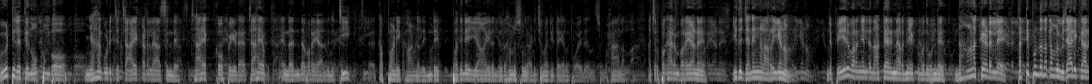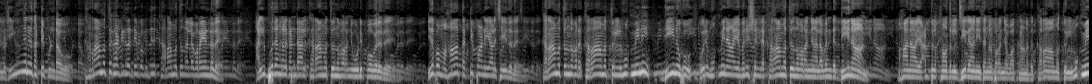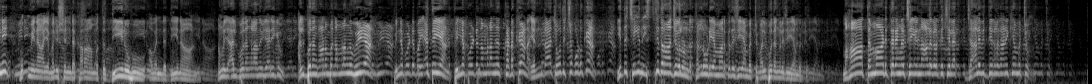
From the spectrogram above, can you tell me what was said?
വീട്ടിലെത്തി നോക്കുമ്പോ ഞാൻ കുടിച്ച ചായക്കടലാസിന്റെ ചായക്കോപ്പയുടെ ചായ എന്താ എന്താ പറയാ അതിന്റെ ടീ കപ്പാണി കാണുന്നത്. എന്റെ പതിനയ്യായിരം ദിർഹംസു അടിച്ചു മാറ്റിയിട്ട് അയാൾ പോയത്. സുബാനല്ല ആ ചെറുപ്പക്കാരൻ പറയാണ് ഇത് ജനങ്ങൾ അറിയണം. എന്റെ പേര് പറഞ്ഞ എന്റെ നാട്ടുകാരനെ അറിഞ്ഞു വെക്കും അതുകൊണ്ട് നാണക്കേടല്ലേ? തട്ടിപ്പുണ്ടെന്നൊക്കെ നമ്മൾ വിചാരിക്കാറുണ്ട്. പക്ഷെ ഇങ്ങനെ തട്ടിപ്പുണ്ടാവോ? കറാമത്ത് കാട്ടിയിട്ട് തട്ടിപ്പ് ഇതിന് കറാമത്ത് എന്നല്ല പറയേണ്ടത്. അത്ഭുതങ്ങൾ കണ്ടാൽ കറാമത്ത് എന്ന് പറഞ്ഞ് ഓടിപ്പോവരുത്. ഇതിപ്പോ മഹാ തട്ടിപ്പാണ് ഇയാൾ ചെയ്തത്. കറാമത്ത് എന്ന് പറഞ്ഞ കറാമത്തുൽ മുഅ്മിനി ദീനുഹു. ഒരു മുഅ്മിനായ മനുഷ്യന്റെ കറാമത്ത് എന്ന് പറഞ്ഞാൽ അവന്റെ ദീനാണ്. മഹാനായ അബ്ദുൽ ഖാദിർ ജീലാനി തങ്ങൾ പറഞ്ഞ വാക്കാണത്. കറാമത്തുൽ മുഅ്മിനി മുഅ്മിനായ മനുഷ്യന്റെ കറാമത്ത് ദീനുഹു അവന്റെ ദീനാണ്. നമ്മൾ അത്ഭുതങ്ങളാന്ന് വിചാരിക്കും. അത്ഭുതം കാണുമ്പോൾ നമ്മൾ അങ്ങ് വീഴാണ്. പിന്നെ പോയിട്ട് ചെയ്യാണ്. പിന്നെ പോയിട്ട് നമ്മൾ അങ്ങ് കിടക്കുകയാണ്. എന്താ ചോദിച്ചു കൊടുക്കുകയാണ്? ഇത് ചെയ്യുന്ന ഇസ്തിതറാജുകളുണ്ട് കള്ളുടിയന്മാർക്ക് ഇത് ചെയ്യാൻ പറ്റും. അത്ഭുതങ്ങൾ ചെയ്യാൻ പറ്റും. മഹാതെമ്മാടിത്തരങ്ങൾ ചെയ്യുന്ന ആളുകൾക്ക് ചില ജാലവിദ്യകൾ കാണിക്കാൻ പറ്റും.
